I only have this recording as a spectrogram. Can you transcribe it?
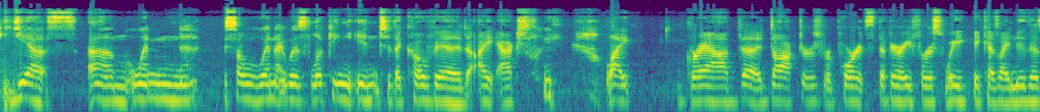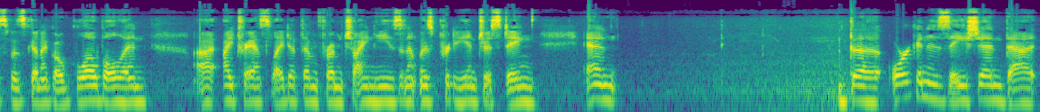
Yes. Um, when so when I was looking into the COVID, I actually like grab the doctor's reports the very first week because I knew this was going to go global and uh, I translated them from Chinese and it was pretty interesting. And the organization that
